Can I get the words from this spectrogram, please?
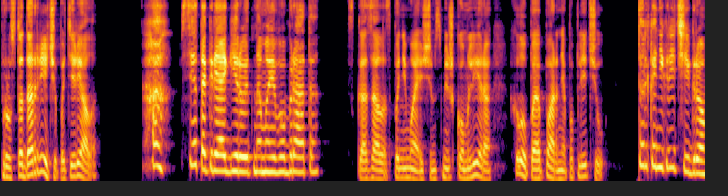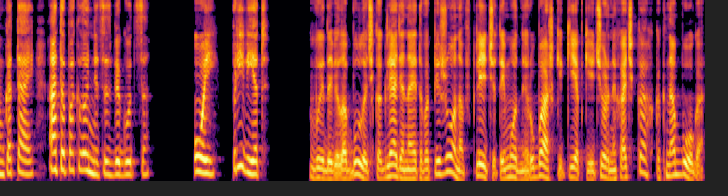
Просто дар речи потеряла. «Ха, все так реагируют на моего брата», — сказала с понимающим смешком Лера, хлопая парня по плечу. «Только не кричи громко, Тай, а то поклонницы сбегутся». «Ой, привет», Выдавила булочка, глядя на этого пижона в клетчатой модной рубашке, кепке и черных очках, как на бога.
